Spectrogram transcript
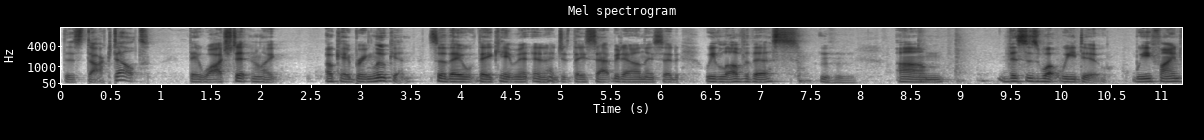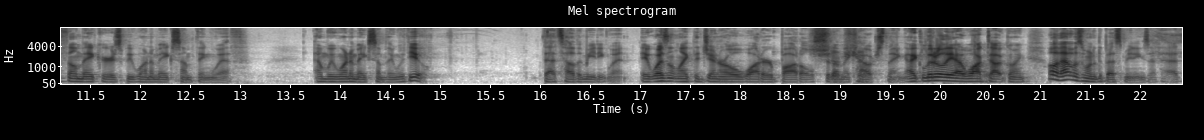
this doc Dealt." They watched it and like, "Okay, bring Luke in." So they they came in and I just they sat me down. and They said, "We love this. Um, this is what we do. We find filmmakers we want to make something with, and we want to make something with you." That's how the meeting went. It wasn't like the general water bottle sit on the couch thing. Like literally, I walked out going, "Oh, that was one of the best meetings I've had."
